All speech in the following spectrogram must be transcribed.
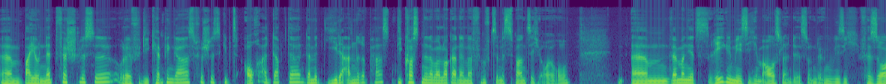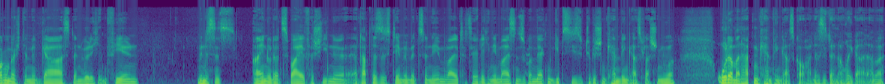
ähm, Bajonettverschlüsse oder für die Campinggasverschlüsse gibt es auch Adapter, damit jeder andere passt. Die kosten dann aber locker dann mal 15 bis 20 Euro. Ähm, wenn man jetzt regelmäßig im Ausland ist und irgendwie sich versorgen möchte mit Gas, dann würde ich empfehlen, mindestens ein oder zwei verschiedene Adaptersysteme mitzunehmen, weil tatsächlich in den meisten Supermärkten gibt es diese typischen Campinggasflaschen nur. Oder man hat einen Campinggaskocher, das ist dann auch egal. Aber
